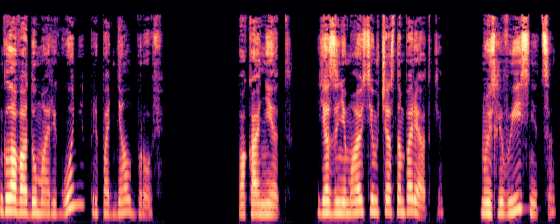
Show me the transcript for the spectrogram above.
Глава дома Орегони приподнял бровь. Пока нет. Я занимаюсь им в частном порядке. Но если выяснится,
